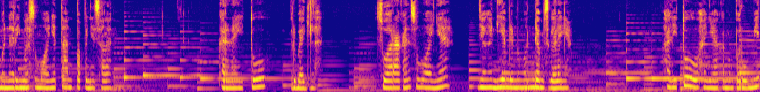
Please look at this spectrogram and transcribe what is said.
menerima semuanya tanpa penyesalan. Karena itu, berbagilah, suarakan semuanya, jangan diam dan memendam segalanya. Hal itu hanya akan memperumit,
